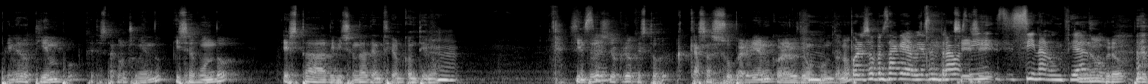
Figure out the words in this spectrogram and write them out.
primero, tiempo que te está consumiendo y segundo, esta división de atención continua. Hmm. Entonces sí. yo creo que esto casa súper bien con el último punto, ¿no? Por eso pensaba que habías entrado Sí, así sí. sin anunciar. No, pero, pero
